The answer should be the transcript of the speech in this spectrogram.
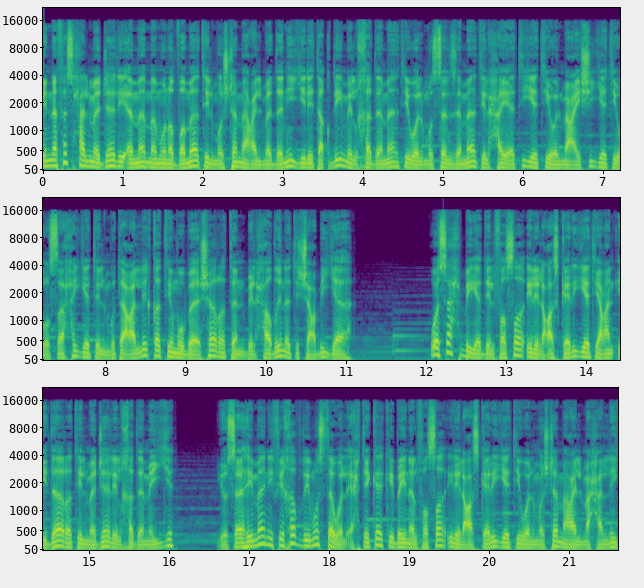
إن فسح المجال أمام منظمات المجتمع المدني لتقديم الخدمات والمستلزمات الحياتية والمعيشية والصحية المتعلقة مباشرة بالحاضنة الشعبية وسحب يد الفصائل العسكرية عن إدارة المجال الخدمي يساهمان في خفض مستوى الاحتكاك بين الفصائل العسكرية والمجتمع المحلي.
